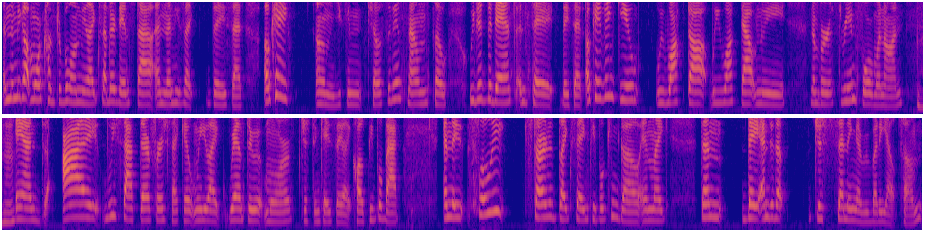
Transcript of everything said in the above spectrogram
and then we got more comfortable, and we like said our dance style, and then he's like, they said, okay, um, you can show us the dance now. And so we did the dance, and say they said, okay, thank you. We walked out. We walked out, and we number three and four went on, and I we sat there for a second. We like ran through it more just in case they like called people back and they slowly started like saying people can go and like then they ended up just sending everybody else home.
